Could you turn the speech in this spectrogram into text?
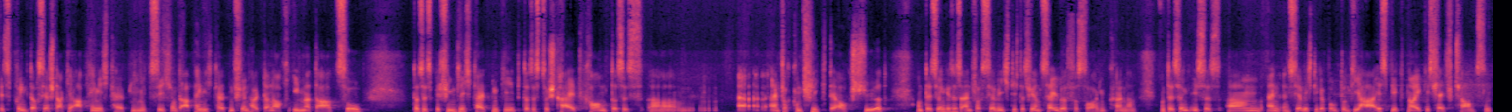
es bringt auch sehr starke Abhängigkeiten mit sich und Abhängigkeiten führen halt dann auch immer dazu, dass es Befindlichkeiten gibt, dass es zu Streit kommt, dass es ähm, äh, einfach Konflikte auch schürt. Und deswegen ist es einfach sehr wichtig, dass wir uns selber versorgen können. Und deswegen ist es ähm, ein, ein sehr wichtiger Punkt. Und ja, es birgt neue Geschäftschancen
